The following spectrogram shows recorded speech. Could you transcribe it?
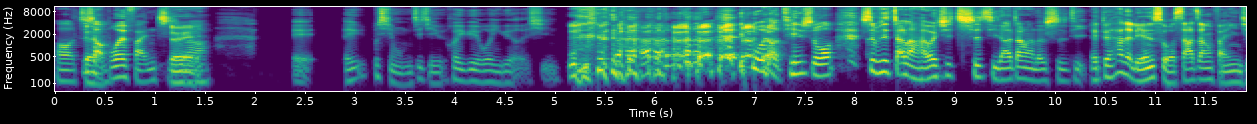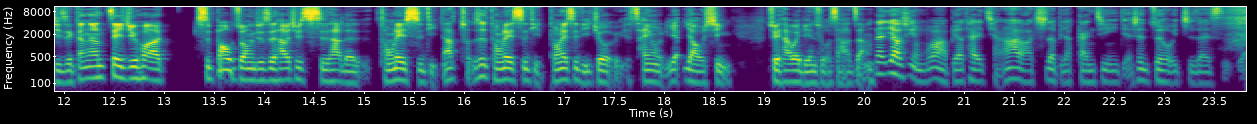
哦，至少不会繁殖啊。诶。哎，不行，我们自己会越问越恶心。因为我有听说，是不是蟑螂还会去吃其他蟑螂的尸体？哎，对，它的连锁杀蟑反应，其实刚刚这句话是包装，就是它会去吃它的同类尸体，它是同类尸体，同类尸体就含有药药性，所以它会连锁杀蟑。那药性有没有办法不要太强，让它把它吃的比较干净一点，甚至最后一只再死掉？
